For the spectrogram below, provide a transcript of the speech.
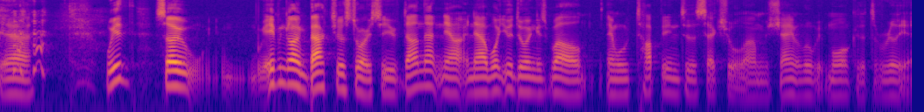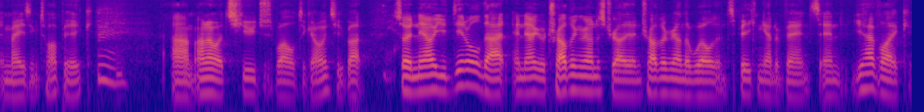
Yeah. with so even going back to your story, so you've done that now, and now what you're doing as well, and we'll tap into the sexual um, shame a little bit more because it's a really amazing topic. Mm. Um, I know it's huge as well to go into, but Yeah. so now you did all that, and now you're traveling around Australia and traveling around the world and speaking at events, and you have like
